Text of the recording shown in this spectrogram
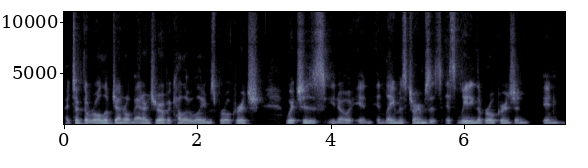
I took the role of general manager of a Keller Williams brokerage, which is, you know, in, in layman's terms, it's it's leading the brokerage and in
